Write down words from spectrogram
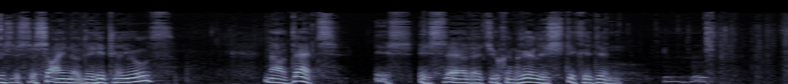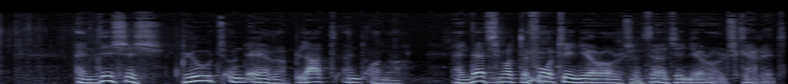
This is the sign of the Hitler Youth. Now that is, is there that you can really stick it in. Mm-hmm. And this is Blut und Ehre, blood and honor. And that's what the 14 year olds and 13 year olds carried.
